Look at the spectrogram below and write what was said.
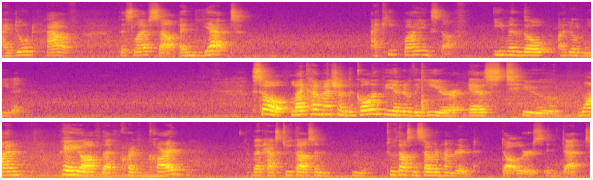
I don't have this lifestyle and yet I keep buying stuff even though I don't need it. So, like I mentioned, the goal at the end of the year is to one, pay off that credit card that has $2,700 in debt.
